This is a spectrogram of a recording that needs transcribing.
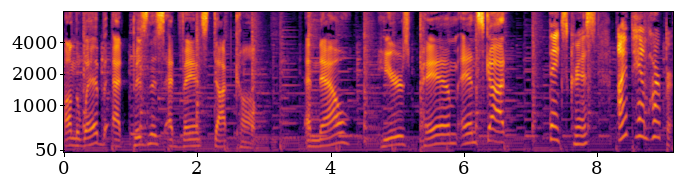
on the web at businessadvance.com. And now, here's Pam and Scott. Thanks, Chris. I'm Pam Harper,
